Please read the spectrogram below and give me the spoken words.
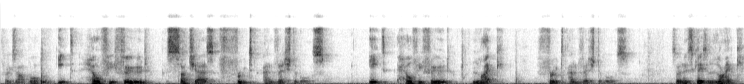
For example, eat healthy food such as fruit and vegetables. Eat healthy food like fruit and vegetables. So in this case, like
